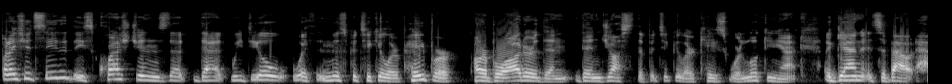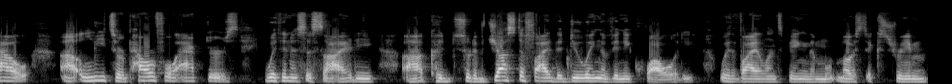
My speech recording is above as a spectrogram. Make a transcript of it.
But I should say that these questions that that we deal with in this particular paper are broader than than just the particular case we're looking at. Again, it's about how uh, elites or powerful actors within a society uh, could sort of justify the doing of inequality, with violence being the m- most extreme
